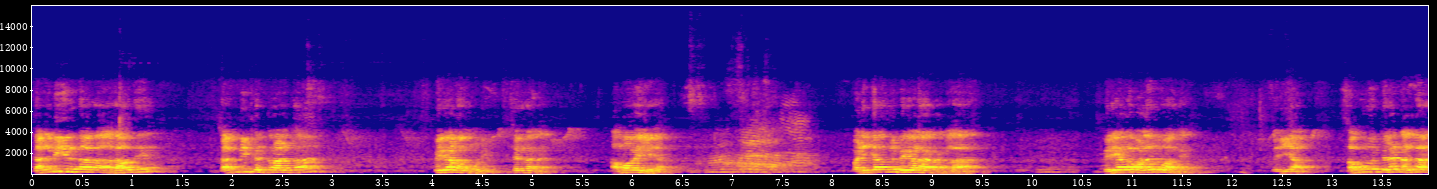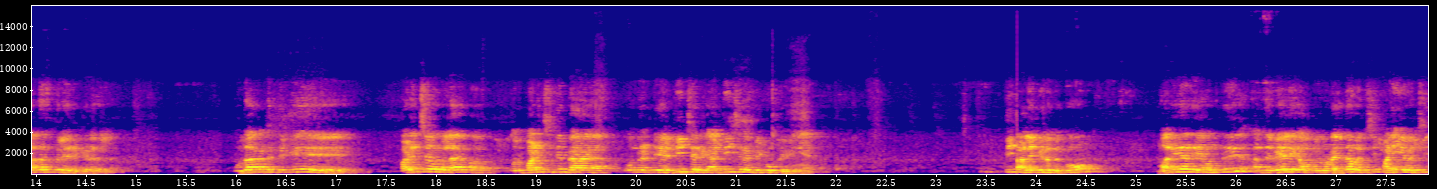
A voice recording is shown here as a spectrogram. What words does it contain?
கல்வி இருந்தால்தான் அதாவது கல்வி கற்றால்தான் பெரிய ஆளாக முடியும். சரிதானே? ஆமாவே இல்லையா? படிக்காதவங்க பெரிய ஆளாகிறாங்களா பெரிய ஆளா வளருவாங்க. சரியா? சமூகத்துல நல்ல அந்தஸ்துல இருக்கிறது இல்லை உதாரணத்துக்கு படிச்சவங்கள ஒரு படிச்சுட்டு பே- ஒரு டீச்சர் டீச்சர் எப்படி கூப்பிடுவீங்க. அழைக்கிறதுக்கும் மரியாதையை வந்து அந்த வேலையை அவங்களோட இதை வச்சு பணியை வச்சு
